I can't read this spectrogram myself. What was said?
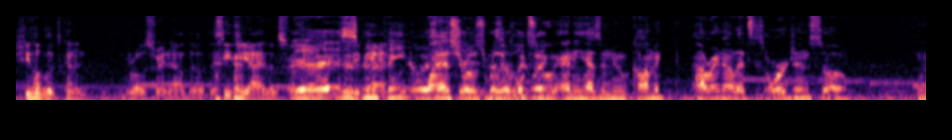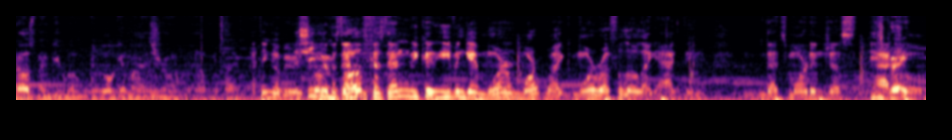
She-Hulk looks kind of gross right now, though. The CGI looks fucking yeah, it's really just green bad. paint. Or Maestro is really That's cool too, looks and he has a new comic out right now. That's his origin. So who knows? Maybe we'll, we will get Maestro and it'll be tight. I think it'll be really Is she cool even because then, buff? because then we could even get more, more like more Ruffalo like acting. That's more than just He's actual.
